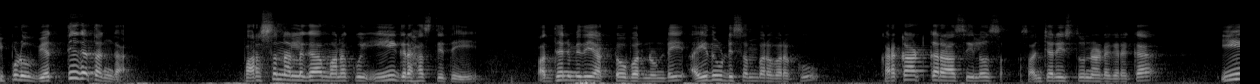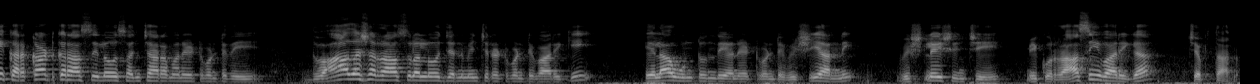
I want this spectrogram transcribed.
ఇప్పుడు వ్యక్తిగతంగా పర్సనల్గా మనకు ఈ గ్రహస్థితి పద్దెనిమిది అక్టోబర్ నుండి ఐదు డిసెంబర్ వరకు కర్కాటక రాశిలో స- సంచరిస్తున్నాడు గనక ఈ కర్కాటక రాశిలో సంచారం అనేటువంటిది ద్వాదశ రాశులలో జన్మించినటువంటి వారికి ఎలా ఉంటుంది అనేటువంటి విషయాన్ని విశ్లేషించి మీకు రాశి వారీగా చెప్తాను.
